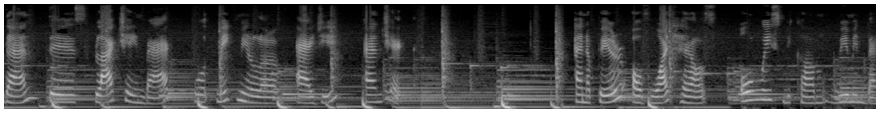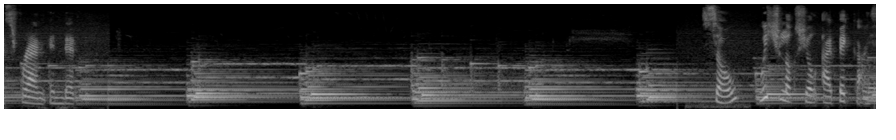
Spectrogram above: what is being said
Then, this black chain bag would make me look edgy and chic. And a pair of white heels always become women best friend in that. So, which look should I pick guys?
